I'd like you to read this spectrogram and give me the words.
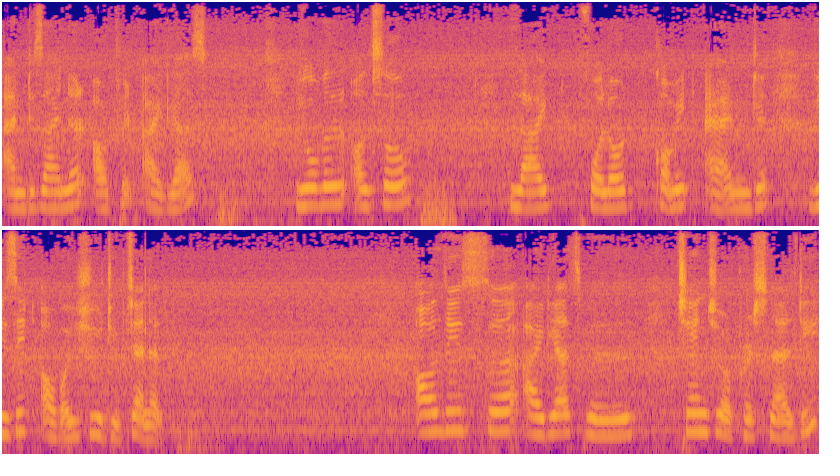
and designer outfit ideas you will also like follow comment and visit our youtube channel. All these uh, ideas will change your personality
